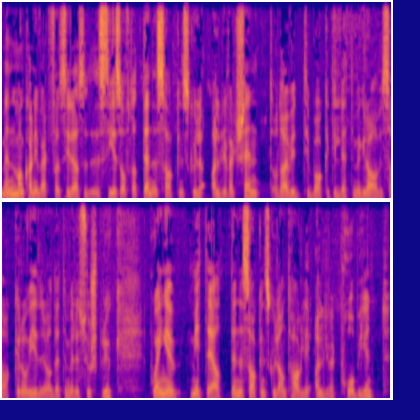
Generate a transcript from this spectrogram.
Men man kan i hvert fall si det, altså, det sies ofte at denne saken skulle aldri vært kjent. Og da er vi tilbake til dette med gravesaker og videre, og dette med ressursbruk. Poenget mitt er at denne saken skulle antagelig aldri vært påbegynt.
